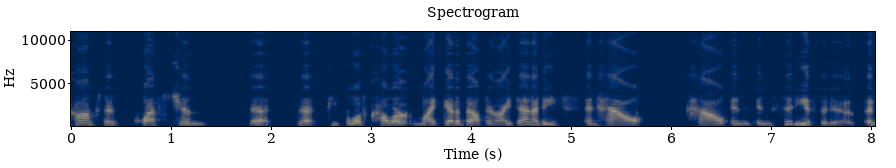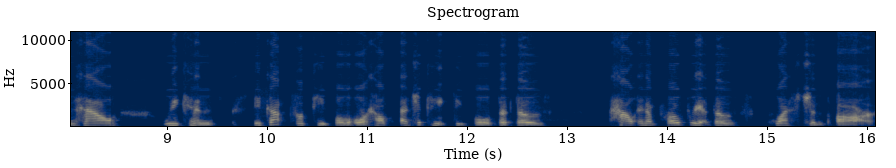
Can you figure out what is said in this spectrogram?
constant questions that, that people of color might get about their identity and how how in, insidious it is and how we can speak up for people or help educate people that those how inappropriate those questions are,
